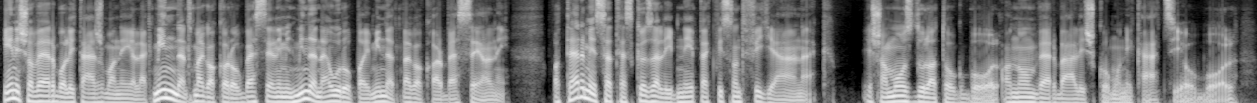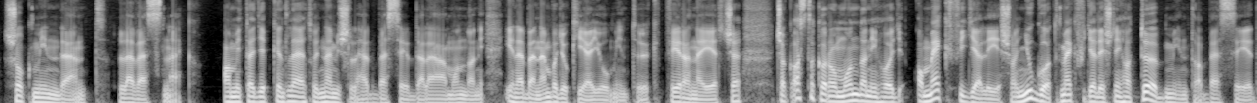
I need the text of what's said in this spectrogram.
Én is a verbalitásban élek, mindent meg akarok beszélni, mint minden európai mindent meg akar beszélni. A természethez közelibb népek viszont figyelnek és a mozdulatokból, a nonverbális kommunikációból sok mindent levesznek, amit egyébként lehet, hogy nem is lehet beszéddel elmondani. Én ebben nem vagyok ilyen jó, mint ők, félre ne értse. Csak azt akarom mondani, hogy a megfigyelés, a nyugodt megfigyelés néha több, mint a beszéd.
